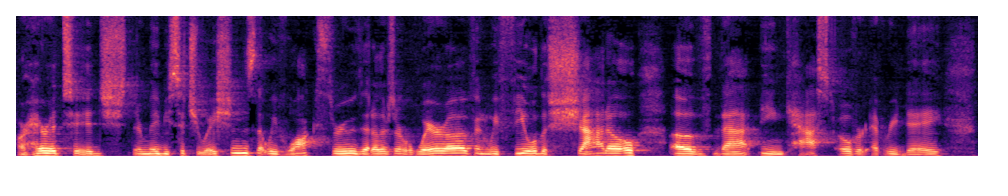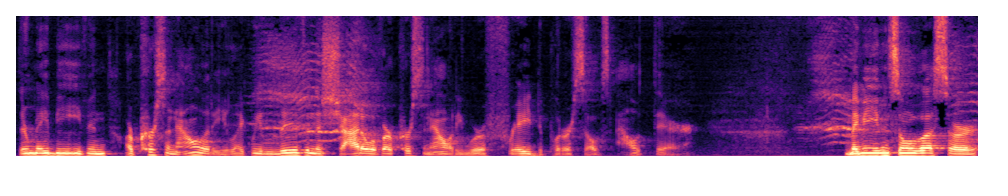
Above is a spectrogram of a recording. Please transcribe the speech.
our heritage. There may be situations that we've walked through that others are aware of, and we feel the shadow of that being cast over every day. There may be even our personality, like we live in the shadow of our personality. We're afraid to put ourselves out there. Maybe even some of us are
